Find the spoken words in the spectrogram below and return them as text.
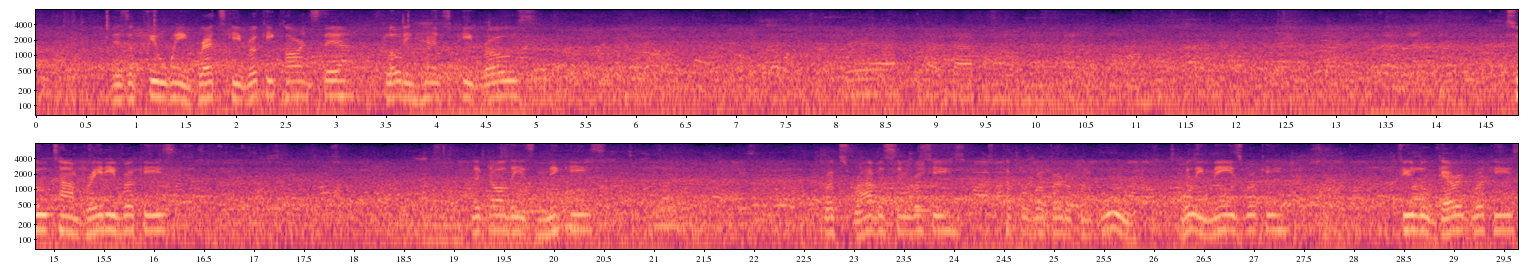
There's a few Wayne Gretzky rookie cards there. Floating Heads Pete Rose. Two Tom Brady rookies. Look at all these Mickeys. Brooks Robinson rookie. A couple Roberto Ooh, Willie Mays rookie. A few Lou Gehrig rookies.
